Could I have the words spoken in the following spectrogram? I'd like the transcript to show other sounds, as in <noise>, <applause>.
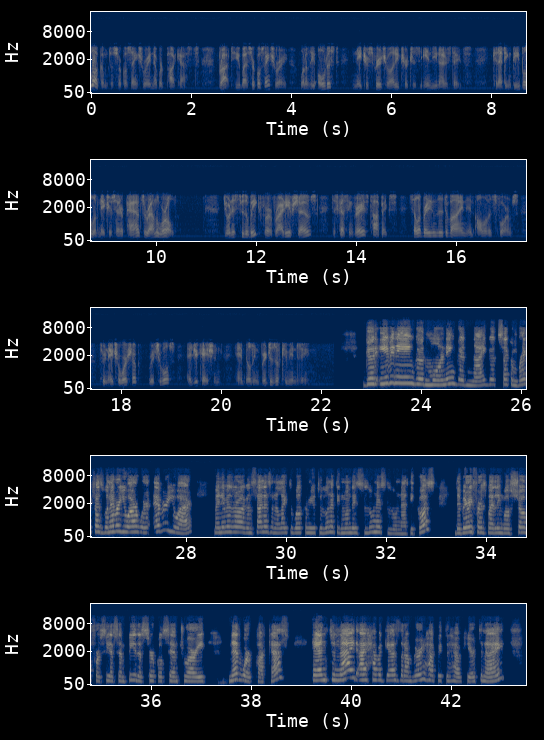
welcome to Circle Sanctuary Network Podcasts, brought to you by Circle Sanctuary, one of the oldest nature spirituality churches in the United States, connecting people of nature centered paths around the world. Join us through the week for a variety of shows discussing various topics, celebrating the divine in all of its forms through nature worship, rituals, education, and building bridges of community. Good evening, good morning, good night, good second breakfast, whenever you are, wherever you are. My name is Laura Gonzalez, and I'd like to welcome you to Lunatic Mondays, Lunes Lunáticos, the very first bilingual show for CSNP, the Circle Sanctuary Network podcast. And tonight I have a guest that I'm very happy to have here tonight,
